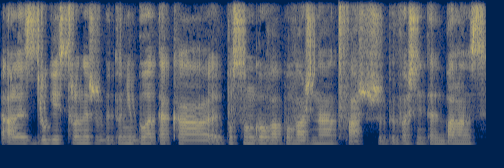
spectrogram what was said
ale z drugiej strony, żeby to nie była taka posągowa, poważna twarz, żeby właśnie ten balans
